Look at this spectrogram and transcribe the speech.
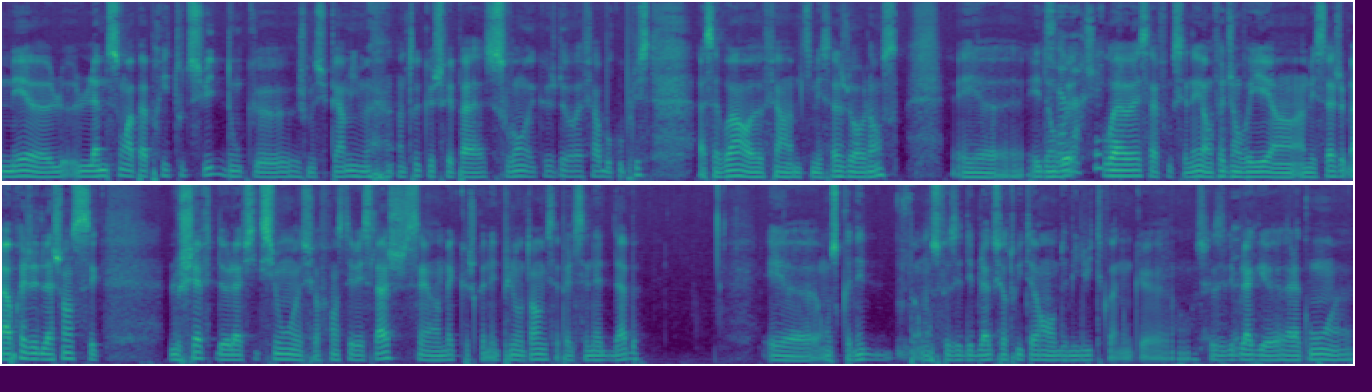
Mais euh, l'hameçon a pas pris tout de suite, donc euh, je me suis permis un truc que je fais pas souvent et que je devrais faire beaucoup plus, à savoir euh, faire un petit message de relance. Et, et, ça a marché Ouais, ouais, ça a fonctionné. En fait, j'ai envoyé un, un, message. Mais après, j'ai de la chance, c'est que le chef de la fiction sur France TV Slash, c'est un mec que je connais depuis longtemps, il s'appelle Senet Dab. Et euh, on se connaît, on se faisait des blagues sur Twitter en 2008, quoi. Donc euh, on se faisait des blagues euh, à la con.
